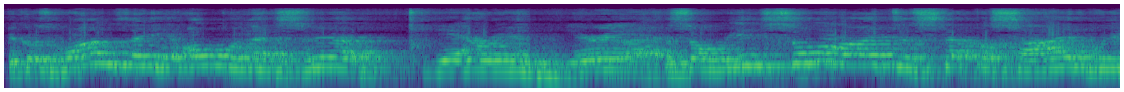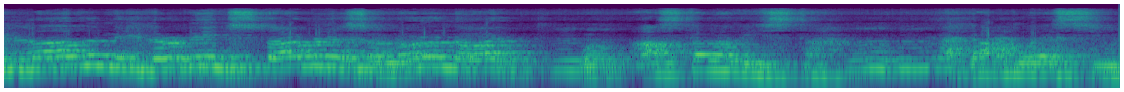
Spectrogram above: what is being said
Because once they open that Mm-hmm. Yeah. they're in. You're in. So it's so Yeah. right to step aside. We love them. They're being stubborn and so, no, no, no. Mm-hmm. Well, hasta la vista. God bless you.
